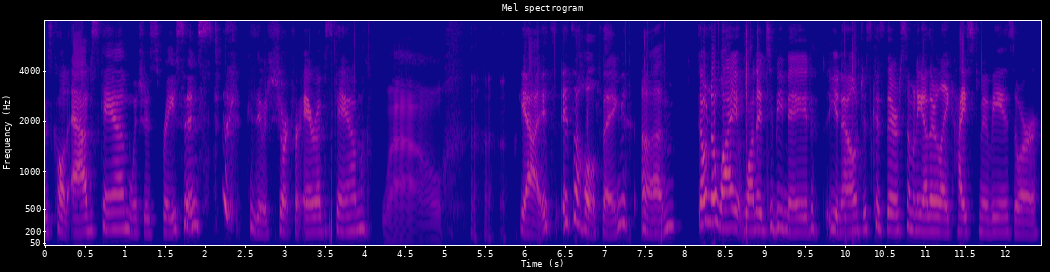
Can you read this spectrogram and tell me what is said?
It was called Abscam, which is racist because it was short for Arab scam. Wow. yeah, it's it's a whole thing. Um, don't know why it wanted to be made. You know, just because there are so many other like heist movies or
